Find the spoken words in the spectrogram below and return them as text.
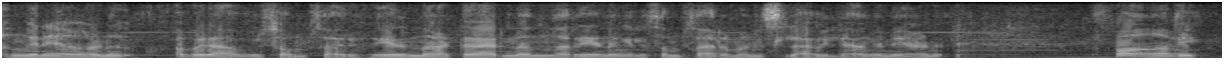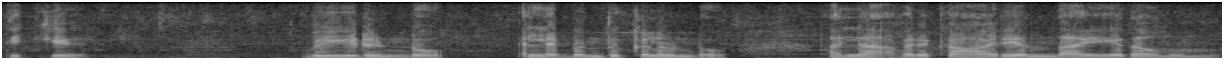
അങ്ങനെയാണ് അവർ ആ ഒരു സംസാരം. ഏത് നാട്ടുകാരനാണെന്ന് അറിയണമെങ്കിൽ സംസാരം മനസ്സിലാവില്ല. അങ്ങനെയാണ്. അപ്പോൾ ആ വ്യക്തിക്ക് വീടുണ്ടോ? അല്ലെ ബന്ധുക്കളുണ്ടോ? അല്ല അവരെ കാര്യം എന്താ? ഏതാണെന്നൊന്നും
